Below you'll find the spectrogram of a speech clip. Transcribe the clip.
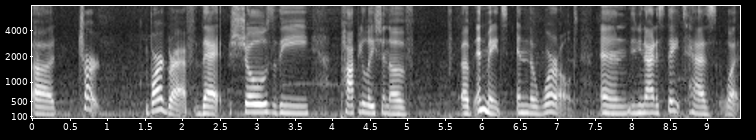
uh, chart, bar graph that shows the population of of inmates in the world. And the United States has what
